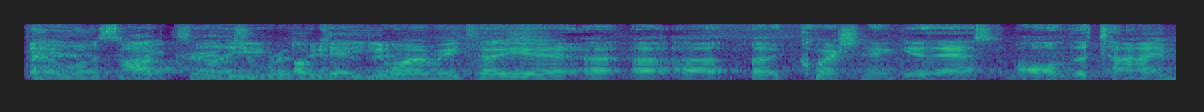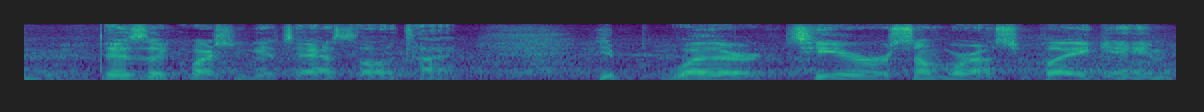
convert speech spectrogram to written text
That was a I'll bit tell you. Okay, you want me to tell you a, a, a, a question that gets asked all the time? This is a question that gets asked all the time. You, whether it's here or somewhere else, you play a game,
